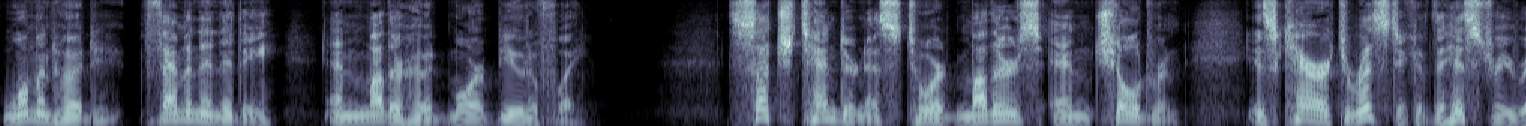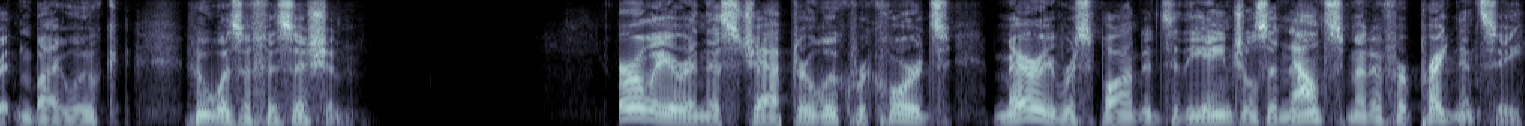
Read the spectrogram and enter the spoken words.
womanhood, femininity, and motherhood more beautifully? Such tenderness toward mothers and children is characteristic of the history written by Luke, who was a physician. Earlier in this chapter, Luke records Mary responded to the angel's announcement of her pregnancy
